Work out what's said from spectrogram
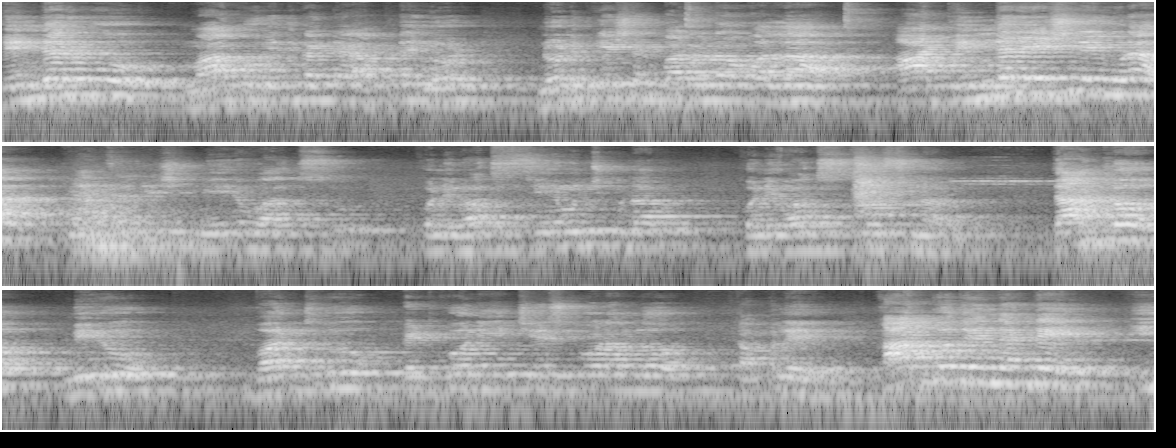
టెండర్కు మాకు ఎందుకంటే అప్పుడే నోట్ నోటిఫికేషన్ పడడం వల్ల ఆ టెండర్ వేసినవి కూడా క్యాన్సల్ చేసి మీరు వర్క్స్ కొన్ని వర్క్స్ చేయించుకున్నారు కొన్ని వర్క్స్ చేస్తున్నారు. దాంట్లో మీరు వర్క్ పెట్టుకొని చేసుకోవడంలో తప్పలేదు. కాకపోతే ఏంటంటే ఈ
